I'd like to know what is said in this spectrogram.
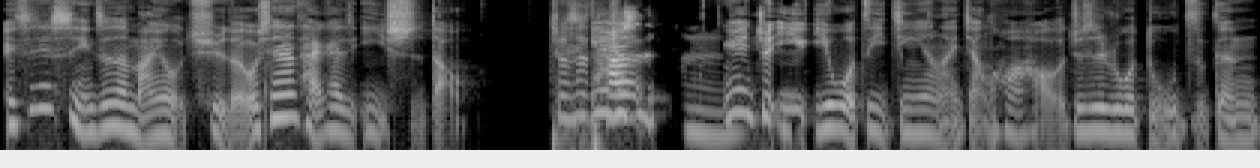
哎，这件事情真的蛮有趣的，我现在才开始意识到。就是他就是嗯，因为就以以我自己经验来讲的话，好了，就是如果独子跟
